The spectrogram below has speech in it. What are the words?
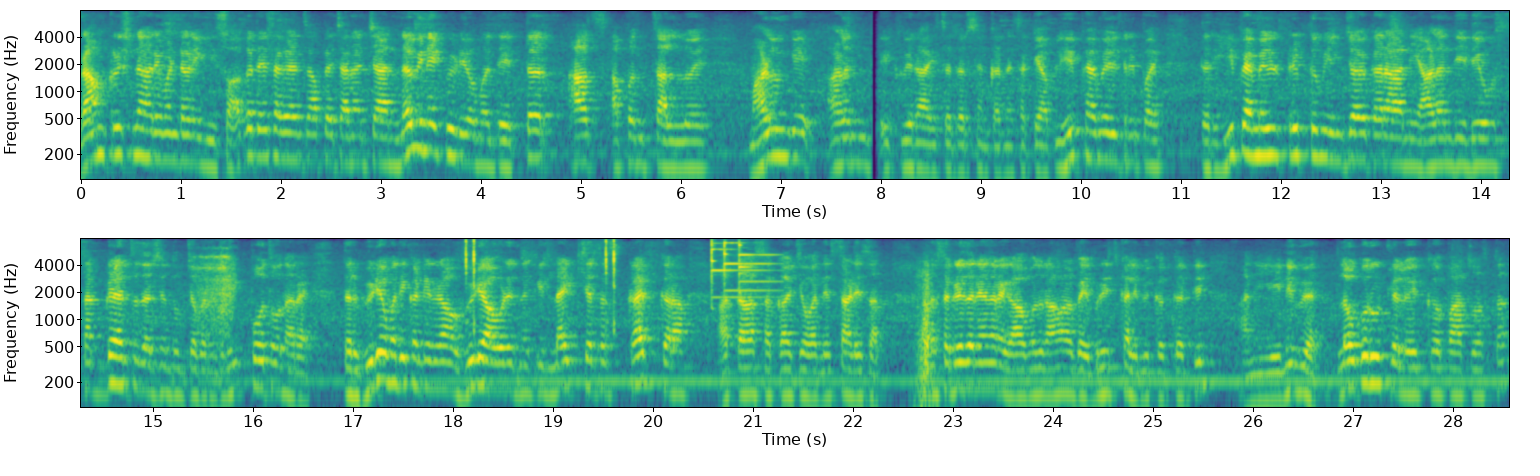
रामकृष्ण हरी मंडळी स्वागत आहे सगळ्यांचं आपल्या चॅनलच्या नवीन एक व्हिडिओमध्ये. तर आज आपण चाललोय म्हाळुंगे आळंद एकविरा आईचं दर्शन करण्यासाठी. आपली ही फॅमिली ट्रिप आहे. तर ही फॅमिली ट्रिप तुम्ही एन्जॉय करा आणि आळंदी देऊ सगळ्यांचं दर्शन तुमच्यापर्यंत ही पोहोचवणार आहे. तर व्हिडिओमध्ये कंटिन्यू राहा. व्हिडिओ आवडेल नक्की लाईक शेअर सबस्क्राईब करा. आता सकाळचे वाजले साडेसात. आता सगळेजण येणार आहे गावामधून. आम्हाला ब्रिज खाली पिकअप करतील. आणि निघूयात. लवकर उठलेलो एक पाच वाजता.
